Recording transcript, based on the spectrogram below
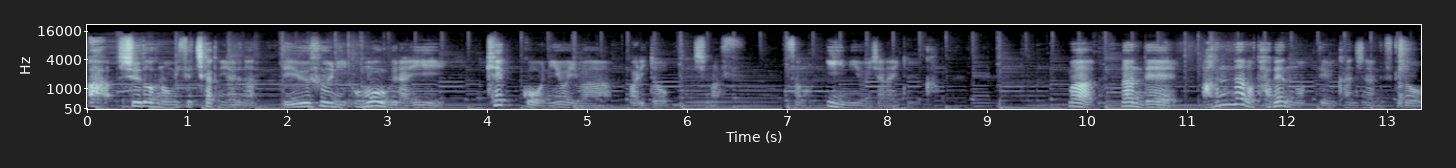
あ臭豆腐のお店近くにあるなっていうふうに思うぐらい結構匂いは割とします。そのいい匂いじゃないというか。まあなんであんなの食べんのっていう感じなんですけど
